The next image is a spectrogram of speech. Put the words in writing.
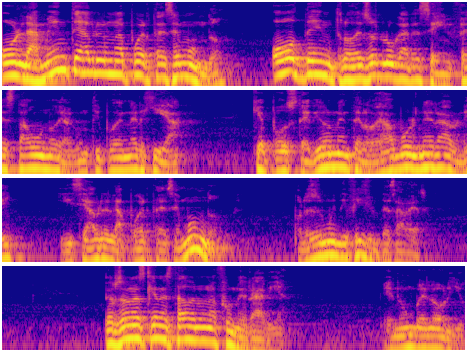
o la mente abre una puerta a ese mundo, o dentro de esos lugares se infesta uno de algún tipo de energía que posteriormente lo deja vulnerable y se abre la puerta a ese mundo. Por eso es muy difícil de saber. Personas que han estado en una funeraria, en un velorio.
